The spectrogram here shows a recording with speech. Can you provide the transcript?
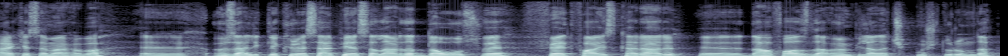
Herkese merhaba. Ee, özellikle küresel piyasalarda Davos ve Fed faiz kararı e, daha fazla ön plana çıkmış durumda.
